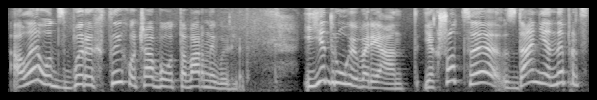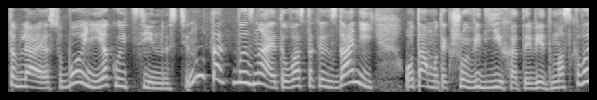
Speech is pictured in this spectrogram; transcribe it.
але от зберегти хоча б от товарний вигляд. І є другий варіант. Якщо це здання не представляє собою ніякої цінності. Ну так ви знаєте, у вас таких зданій, отам, от якщо від'їхати від Москви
